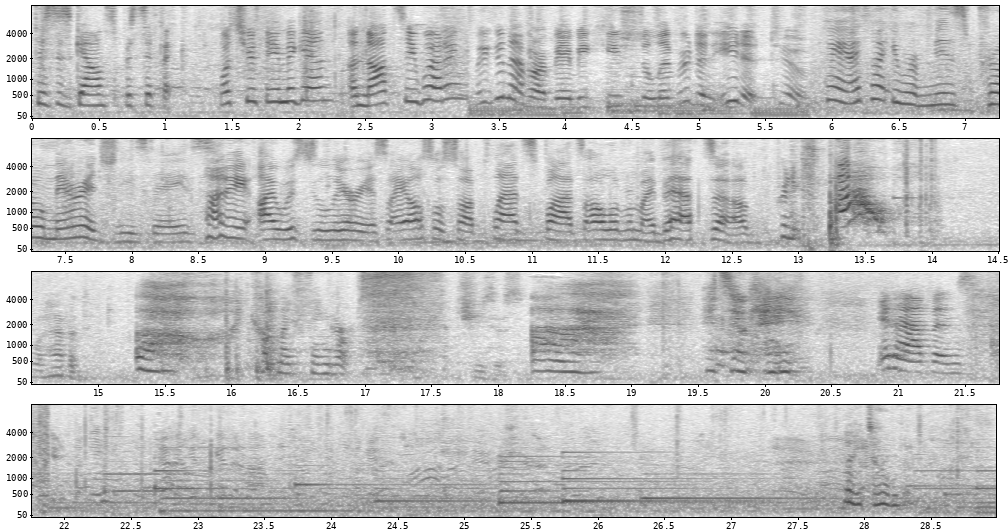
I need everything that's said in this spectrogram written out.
This is gown specific. What's your theme again? A Nazi wedding? We can have our baby quiche delivered and eat it, too. Hey, I thought you were Ms. Pro Marriage these days. Honey, I was delirious. I also saw plaid spots all over my bathtub. Pretty. Ow! What happened? Oh, I cut my finger. Jesus. Ah, it's okay. It happens. I told her.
